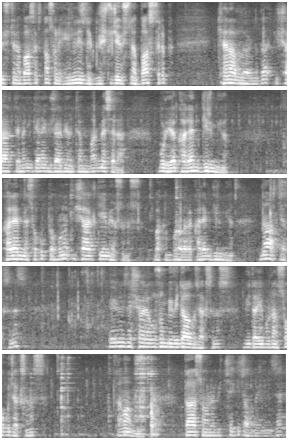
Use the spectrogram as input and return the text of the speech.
Üstüne bastırdıktan sonra elinizle güçlüce üstüne bastırıp kenarlarını da işaretlemenin gene güzel bir yöntemi var. Mesela buraya kalem girmiyor. Kalemle sokup da bunu işaretleyemiyorsunuz. Bakın buralara kalem girmiyor. Ne yapacaksınız? Elinize şöyle uzun bir vida alacaksınız. Vidayı buradan sokacaksınız. Tamam mı? Daha sonra bir çekiç alın elinize.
